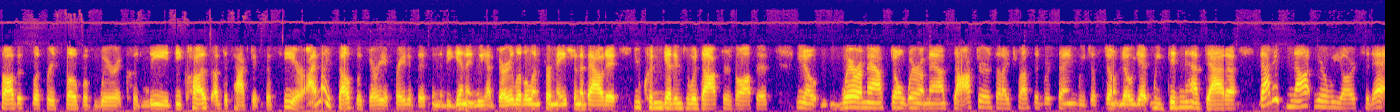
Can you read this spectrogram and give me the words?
saw the slippery slope of where it could lead because of the tactics of fear. I myself was very afraid of this in the beginning. We had very little information about it. You couldn't get into a doctor's office you know, wear a mask, don't wear a mask. Doctors that I trusted were saying we just don't know yet. We didn't have data. That is not where we are today.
